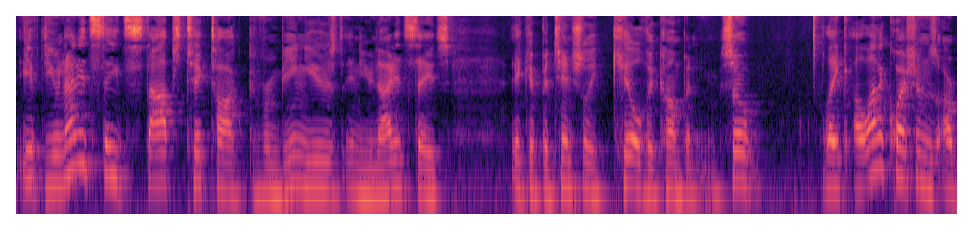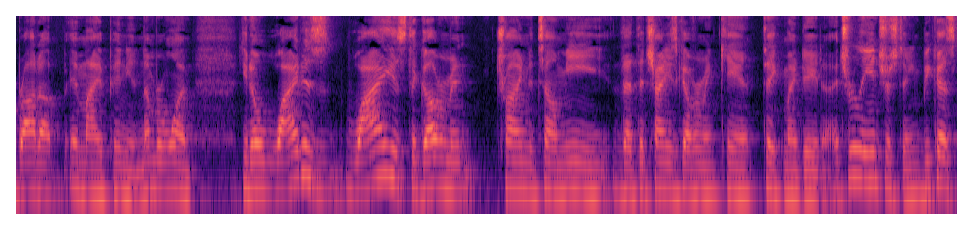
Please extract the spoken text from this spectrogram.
If the United States stops TikTok from being used in the United States, it could potentially kill the company. So like a lot of questions are brought up in my opinion. Number one you know why does why is the government trying to tell me that the chinese government can't take my data? It's really interesting because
